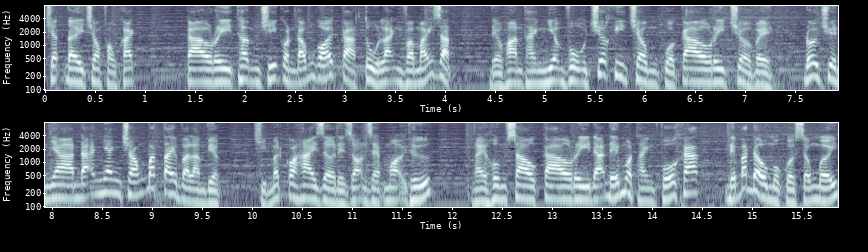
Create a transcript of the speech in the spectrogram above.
chất đầy trong phòng khách. Kaori thậm chí còn đóng gói cả tủ lạnh và máy giặt để hoàn thành nhiệm vụ trước khi chồng của Kaori trở về. Đội chuyển nhà đã nhanh chóng bắt tay vào làm việc, chỉ mất có 2 giờ để dọn dẹp mọi thứ. Ngày hôm sau, Kaori đã đến một thành phố khác để bắt đầu một cuộc sống mới.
